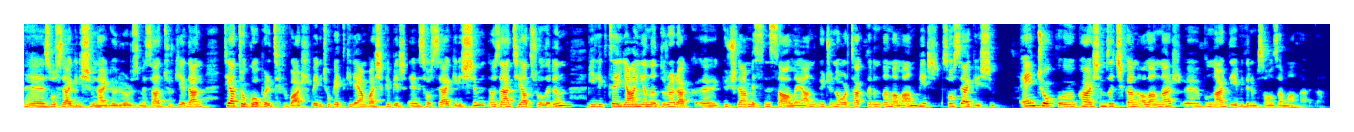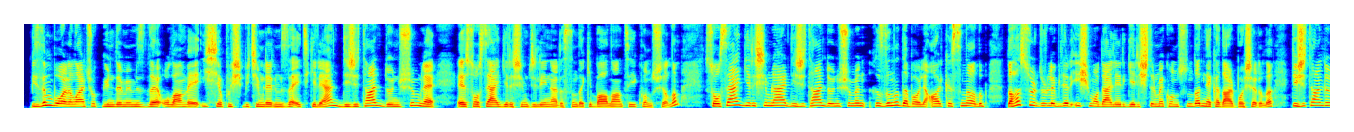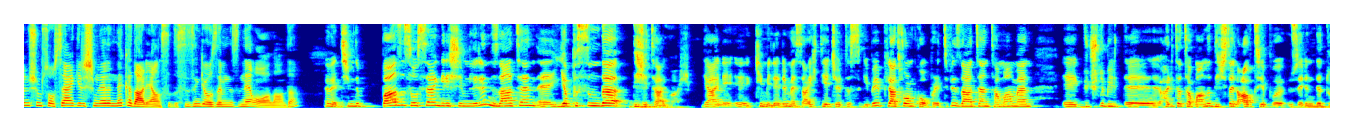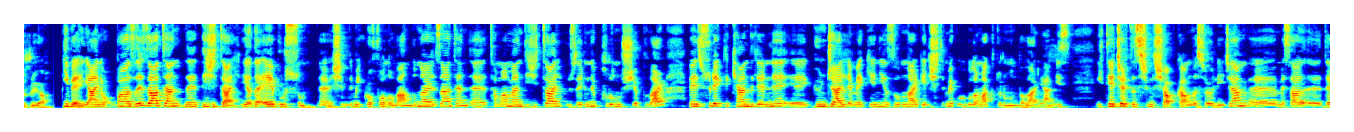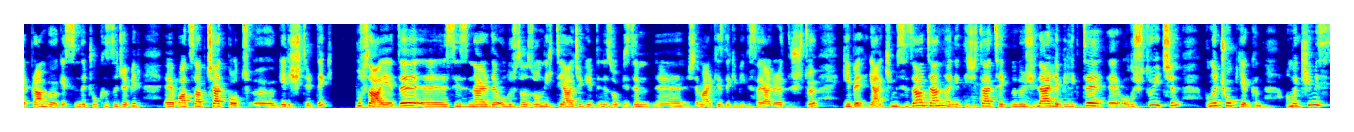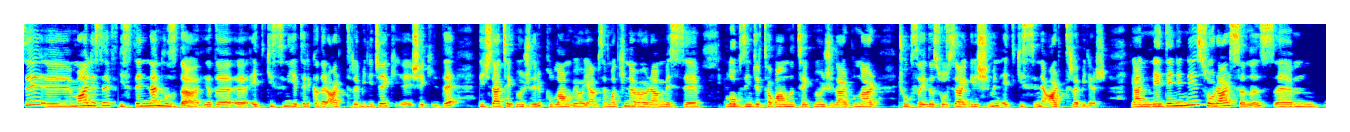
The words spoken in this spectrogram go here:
e, sosyal girişimler görüyoruz. Mesela Türkiye'den tiyatro kooperatifi var. Beni çok etkileyen başka bir e, sosyal girişim. Özel tiyatroların birlikte yan yana durarak e, güçlenmesini sağlayan, gücünü ortaklarından alan bir sosyal girişim. En çok e, karşımıza çıkan alanlar e, bunlar diyebilirim son zamanlarda. Bizim bu aralar çok gündemimizde olan ve iş yapış biçimlerimize etkileyen dijital dönüşümle e, sosyal girişimciliğin arasındaki bağlantıyı konuşalım. Sosyal girişimler dijital dönüşümün hızını da böyle arkasına alıp daha sürdürülebilir iş modelleri geliştirme konusunda ne kadar başarılı? Dijital dönüşüm sosyal girişimlere ne kadar yansıdı? Sizin gözleminiz ne o alanda? Evet, şimdi bazı sosyal girişimlerin zaten e, yapısında dijital var. Yani e, kimileri mesela ihtiyaç haritası gibi platform kooperatifi zaten tamamen e, güçlü bir e, harita tabanlı dijital altyapı üzerinde duruyor gibi. Yani bazıları zaten e, dijital ya da e-bursum e, şimdi mikrofon olan bunlar zaten e, tamamen dijital üzerine kurulmuş yapılar ve sürekli kendilerini e, güncellemek, yeni yazılımlar geliştirmek, uygulamak durumundalar. Yani biz ihtiyaç haritası şimdi şapkamla söyleyeceğim. E, mesela e, deprem bölgesinde çok hızlıca bir e, WhatsApp chatbot e, geliştirdik. Bu sayede e, siz nerede olursanız onun ihtiyacı girdiniz. O bizim e, işte merkezdeki bilgisayarlara düştü gibi. Yani kimisi zaten hani dijital teknolojilerle birlikte e, oluştuğu için buna çok yakın. Ama kimisi e, maalesef istenilen hızda ya da e, etkisini yeteri kadar arttırabilecek e, şekilde dijital teknolojileri kullanmıyor. Yani mesela makine öğrenmesi, blok zincir tabanlı teknolojiler bunlar çok sayıda sosyal girişimin etkisini arttırabilir. Yani nedenini sorarsanız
